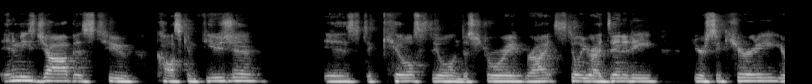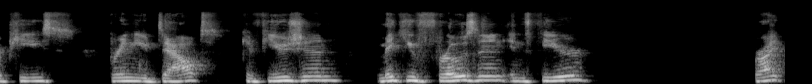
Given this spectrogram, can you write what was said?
The enemy's job is to cause confusion, is to kill, steal, and destroy, right? Steal your identity, your security, your peace, bring you doubt, confusion, make you frozen in fear, right?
